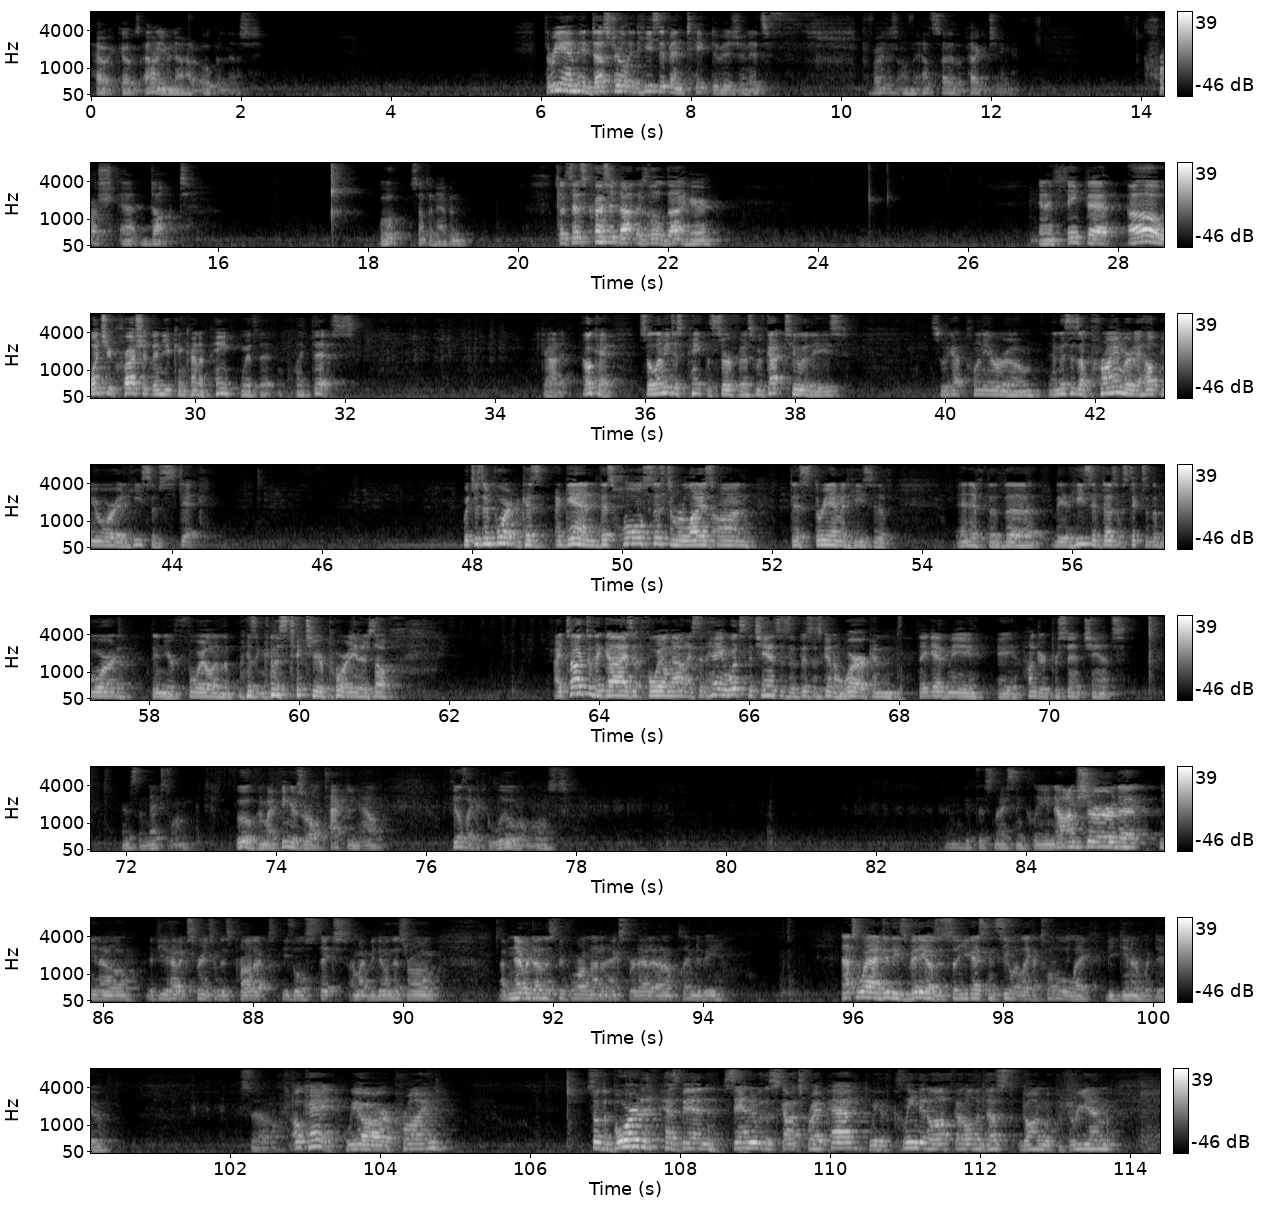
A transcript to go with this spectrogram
how it goes. I don't even know how to open this. 3M Industrial Adhesive and Tape Division. It's provided on the outside of the packaging. Crush at dot. Oh, something happened. So it says crush at dot, there's a little dot here. And I think that, oh, once you crush it, then you can kind of paint with it like this. Got it. Okay. So let me just paint the surface. We've got two of these. So we got plenty of room. And this is a primer to help your adhesive stick. Which is important because again, this whole system relies on this 3M adhesive. And if the, the, the adhesive doesn't stick to the board, then your foil the, isn't gonna stick to your board either. So I talked to the guys at Foil Mount. And I said, hey, what's the chances that this is gonna work? And they gave me a 100% chance. There's the next one. Ooh, and my fingers are all tacky now. Feels like a glue almost. And we'll get this nice and clean. Now I'm sure that, you know, if you have experience with this product, these little sticks, I might be doing this wrong. I've never done this before. I'm not an expert at it. I don't claim to be. That's why I do these videos is so you guys can see what like a total like beginner would do. So, okay, we are primed. So the board has been sanded with a Scotch-Brite pad. We have cleaned it off, got all the dust gone with the 3M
